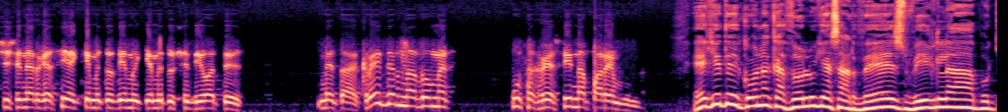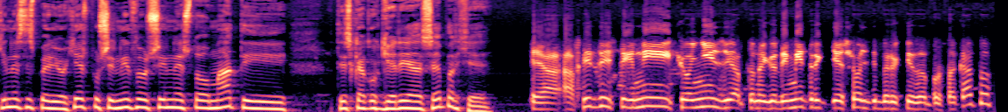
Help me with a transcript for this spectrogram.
στη συνεργασία και με το Δήμο και με τους ιδιώτες με τα κρέιντερ να δούμε πού θα χρειαστεί να παρέμβουμε. Έχετε εικόνα καθόλου για σαρδές, βίγλα από εκείνες τις περιοχές που συνήθως είναι στο μάτι της κακοκαιρίας έπαρχε; Ε, αυτή τη στιγμή χιονίζει από τον Αγιο Δημήτρη και σε όλη την περιοχή εδώ προς τα κάτω ε,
